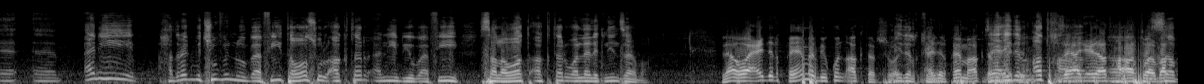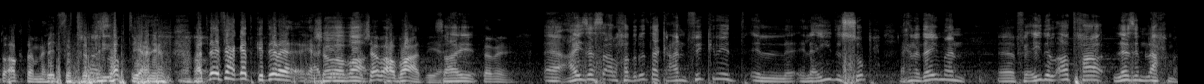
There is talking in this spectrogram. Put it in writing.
آه آه أنهي حضرتك بتشوف إنه يبقى فيه تواصل أكتر أنهي بيبقى فيه صلوات أكتر ولا الاتنين زي بعض؟ لا هو عيد القيامة بيكون أكتر شوية عيد القيامة. عيد القيامة أكتر زي عيد الأضحى. زي عيد الأضحى أطول. وقته أكتر من عيد الفطر أيوة. بالظبط يعني هتلاقي في حاجات كتيرة يعني شبه بعض. شبه بعض يعني صحيح تمام آه عايز أسأل حضرتك عن فكرة ال- العيد الصبح إحنا دايما آه في عيد الأضحى لازم لحمة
